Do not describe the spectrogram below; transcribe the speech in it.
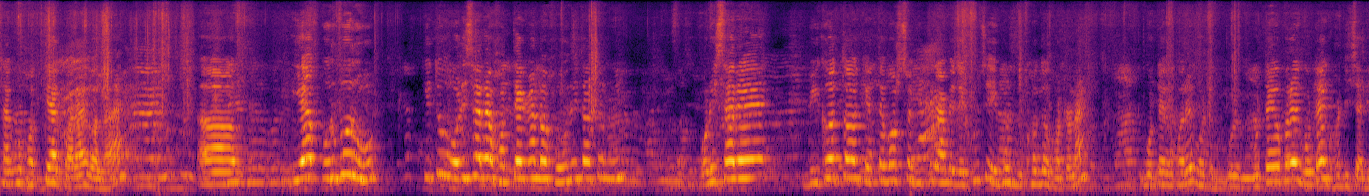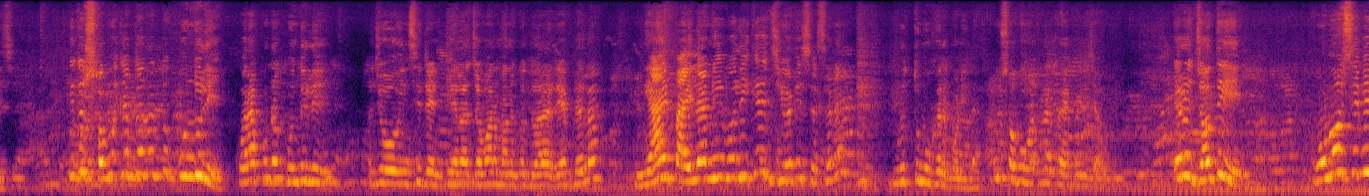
ତାକୁ ହତ୍ୟା କରାଗଲା ୟା ପୂର୍ବରୁ କିନ୍ତୁ ଓଡ଼ିଶାରେ ହତ୍ୟାକାଣ୍ଡ ହେଉନି ତା ତ ନୁହେଁ ଓଡ଼ିଶାରେ বিগত কত বর্ষ ভিতরে আমি দেখুছি এই দুঃখদ ঘটনা গোটে উপরে গোটে উপরে গোটে ঘটি চালিছে কিন্তু সবু যেমন ধরন্তু কুন্দুলি কোরাপুট কুন্দুলি যে ইনসিডেন্টটি হল জওয়ান মান দ্বারা রেপ হল ন্যায় পাইলানি বলিকি ঝিওটি শেষে মৃত্যু মুখে পড়া সব ঘটনা কহা যাও তেমন যদি কোণী বি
